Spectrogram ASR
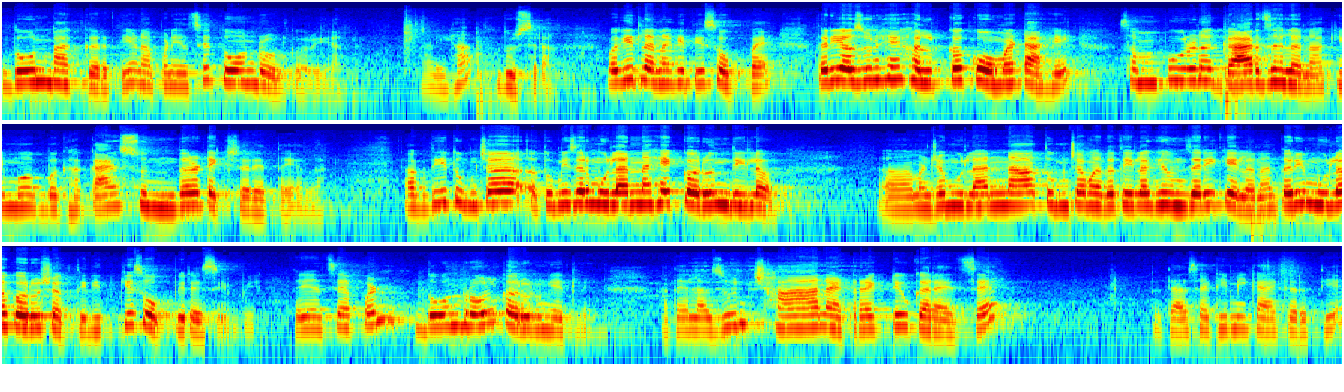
दोन भाग करते आणि आपण याचे दोन रोल करूया. आणि हा दुसरा. बघितलं ना किती सोपं आहे. तरी अजून हे हलकं कोमट आहे. संपूर्ण गार झालं ना की मग बघा काय सुंदर टेक्स्चर येतं याला. अगदी तुमच्या तुम्ही जर मुलांना हे करून दिलं म्हणजे मुलांना तुमच्या मदतीला घेऊन जरी केलं ना तरी मुलं करू शकतील. इतकी सोपी रेसिपी तर याचे आपण दोन रोल करून घेतले आता याला अजून छान अट्रॅक्टिव्ह करायचं आहे तर त्यासाठी मी काय करते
